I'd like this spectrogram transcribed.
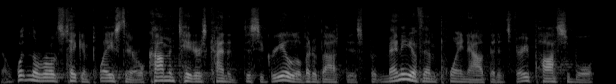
Now, what in the world's taking place there? Well, commentators kind of disagree a little bit about this, but many of them point out that it's very possible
